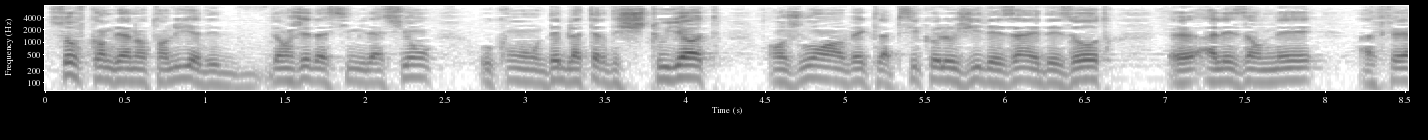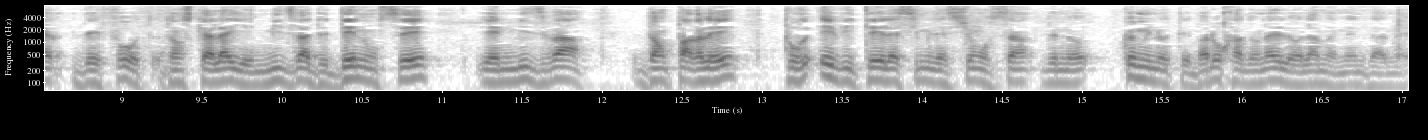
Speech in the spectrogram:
Sauf quand, bien entendu, il y a des dangers d'assimilation ou qu'on déblatère des ch'touillottes en jouant avec la psychologie des uns et des autres, à les emmener à faire des fautes. Dans ce cas-là, il y a une mitzvah de dénoncer, il y a une mitzvah d'en parler pour éviter l'assimilation au sein de nos communautés. Baruch Adonai, l'olam, amen, amen.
